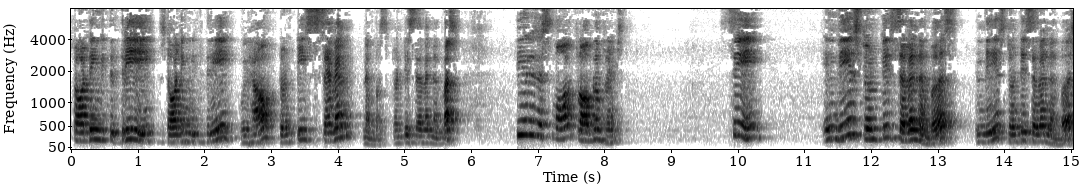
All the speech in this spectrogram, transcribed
starting with 3 starting with 3 we have 27 numbers 27 numbers. Here is a small problem friends. See in these 27 numbers in these 27 numbers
